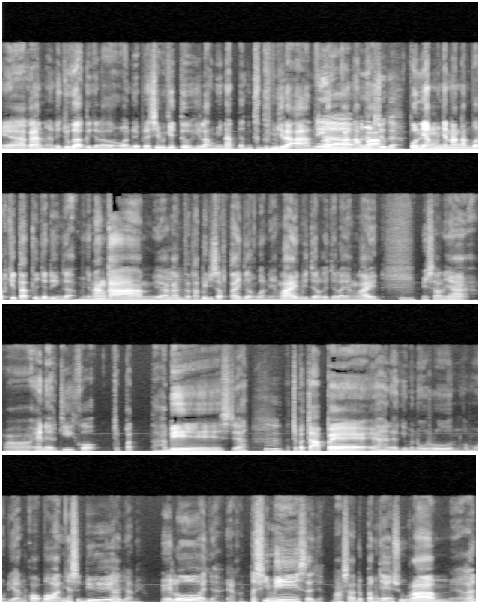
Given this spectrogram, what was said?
ya kan? Ada juga gejala gangguan depresi begitu, hilang minat dan kegembiraan. Iya, Melakukan apa juga. pun yang menyenangkan buat kita tuh jadi nggak menyenangkan, ya kan? Hmm. Tetapi disertai gangguan yang lain, gejala-gejala yang lain. Hmm. Misalnya eh, energi kok cepat habis, ya. Hmm. cepat capek ya energi menurun kemudian kok bawaannya sedih aja nih melo aja ya kan? Pesimis aja. Masa depan kayaknya suram ya kan?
